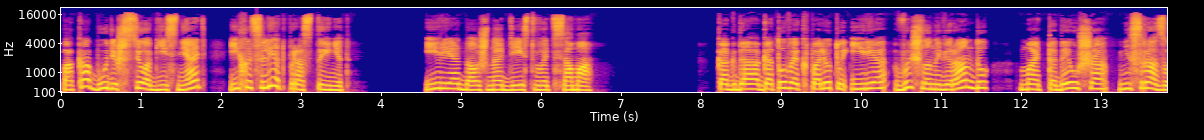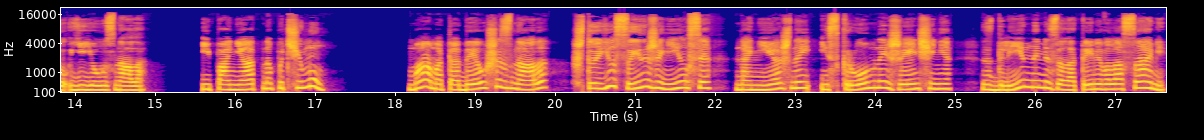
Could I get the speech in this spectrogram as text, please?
Пока будешь все объяснять, их и след простынет. Ирия должна действовать сама. Когда, готовая к полету Ирия, вышла на веранду, мать Тадеуша не сразу ее узнала. И понятно почему. Мама Тадеуша знала, что ее сын женился на нежной и скромной женщине с длинными золотыми волосами,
